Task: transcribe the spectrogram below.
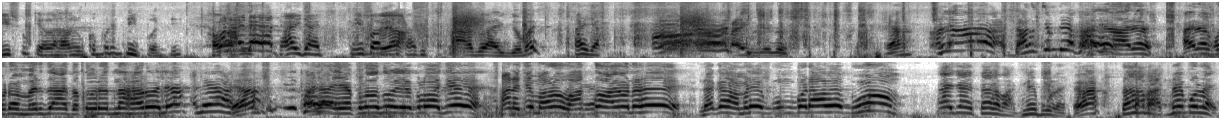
ઈ શું કહેવાય? હારું ખબર જ નહીં પડતી. હવે પણ જાય આઈ જાય ઈ શું આ. જો આવી ગયો બસ. આઈ જા. આવી ગયો જો. હે? કેમ અરે ખોટો જતો ના હારો એકલો છું એકલો છે. અને જે મારો વાગતો આવ્યો નહીં. નકે હમણે બૂમ પડાવે બૂમ. આઈ જાય તારા વાઘને બોલાય. હા? તારા વાઘને બોલાય.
